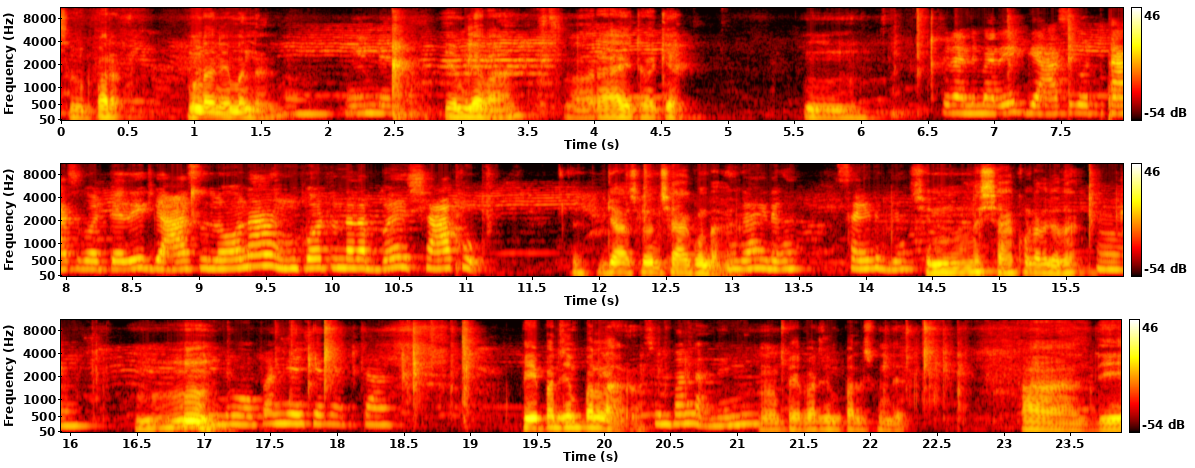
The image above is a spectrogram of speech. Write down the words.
Super. ఉండను ఏమన్నా? ఏం లేవా? Right okay. చూడండి మరి గ్యాస్ కొట్టి గ్యాస్ కొట్టేది. గ్యాస్ లోన ఇంకోటి ఉండదు అబ్బాయి షాకు. గ్యాస్లో షాక్ ఉండదు. సైడ్ చిన్న షాక్ ఉండదు కదా. దీన్ని ఓపెన్ చేసేది ఎట్లా పేపర్ చింపాలా సింపుల్ దీన్ని ఆ, పేపర్ చింపాల్సి ఉంది అది.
